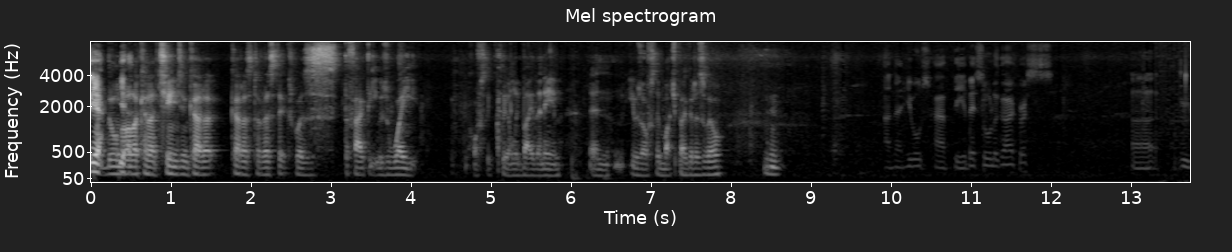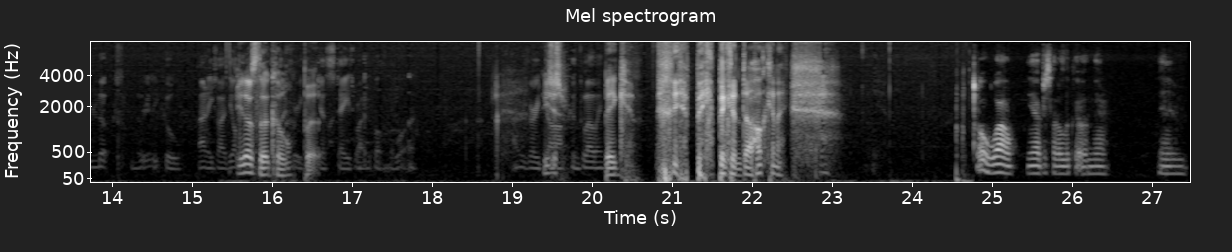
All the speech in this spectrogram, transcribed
yeah, The only yeah. other kind of changing character characteristics was the fact that he was white, obviously clearly by the name, and he was obviously much bigger as well. And then you also have the Abyssal Lagiacrus, uh, who looks really cool. And he's like the He does look cool, but- he just stays right at the bottom of the water. He's very He's just and. Big, yeah, big, big and dark, isn't he? Oh wow, yeah, I've just had a look at him there. Um,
